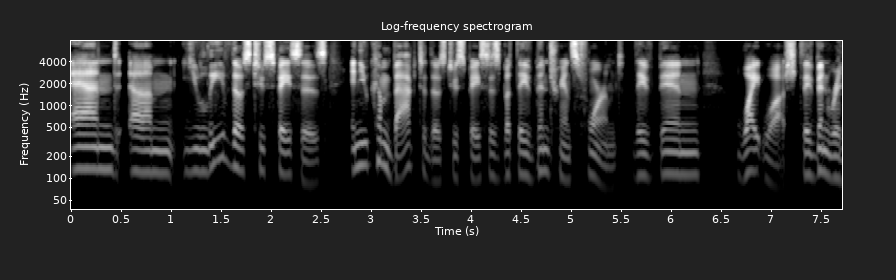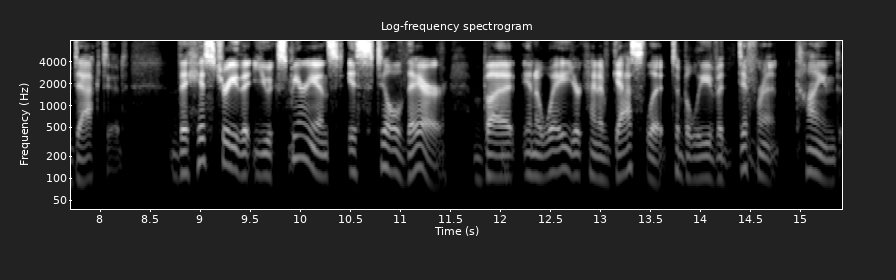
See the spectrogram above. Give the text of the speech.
and um, you leave those two spaces and you come back to those two spaces, but they've been transformed. They've been whitewashed, they've been redacted. The history that you experienced is still there, but in a way, you're kind of gaslit to believe a different kind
